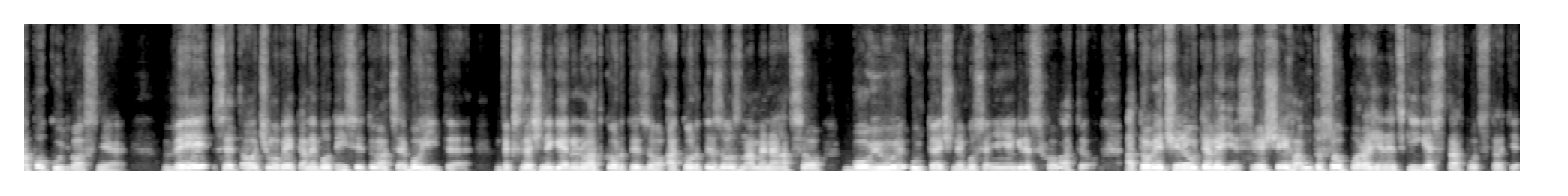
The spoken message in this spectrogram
a pokud vlastně vy se toho člověka nebo té situace bojíte, tak se začne generovat kortizol. A kortizol znamená co? Bojuj, uteč nebo se někde schovat. Jo. A to většinou ty lidi svěšejí hlavu, to jsou poraženecký gesta v podstatě.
